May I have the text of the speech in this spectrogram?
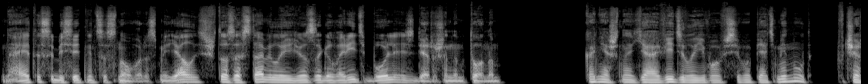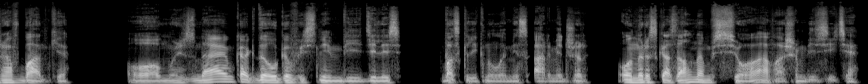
На это собеседница снова рассмеялась, что заставило ее заговорить более сдержанным тоном. Конечно, я видела его всего пять минут вчера в банке». «О, мы знаем, как долго вы с ним виделись», — воскликнула мисс Армиджер. «Он рассказал нам все о вашем визите».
